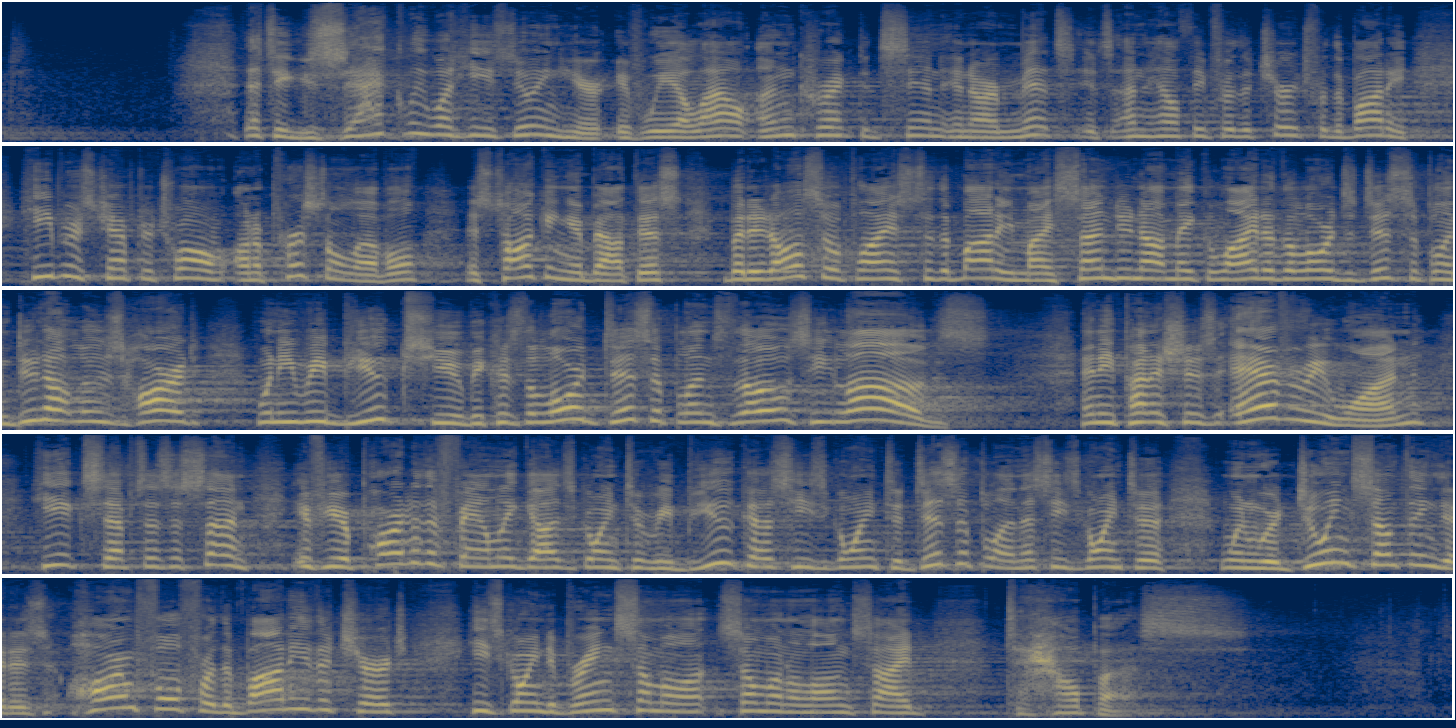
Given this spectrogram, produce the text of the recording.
That's exactly what he's doing here. If we allow uncorrected sin in our midst, it's unhealthy for the church, for the body. Hebrews chapter 12, on a personal level, is talking about this, but it also applies to the body. My son, do not make light of the Lord's discipline. Do not lose heart when he rebukes you, because the Lord disciplines those he loves and he punishes everyone he accepts as a son. If you're part of the family, God's going to rebuke us. He's going to discipline us. He's going to, when we're doing something that is harmful for the body of the church, He's going to bring someone, someone alongside to help us.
